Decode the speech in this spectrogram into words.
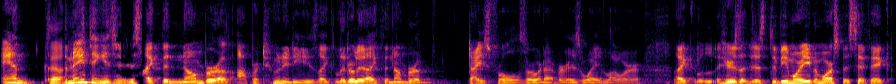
And the main thing is just like the number of opportunities, like literally like the number of dice rolls or whatever is way lower. Like here's just to be more even more specific,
